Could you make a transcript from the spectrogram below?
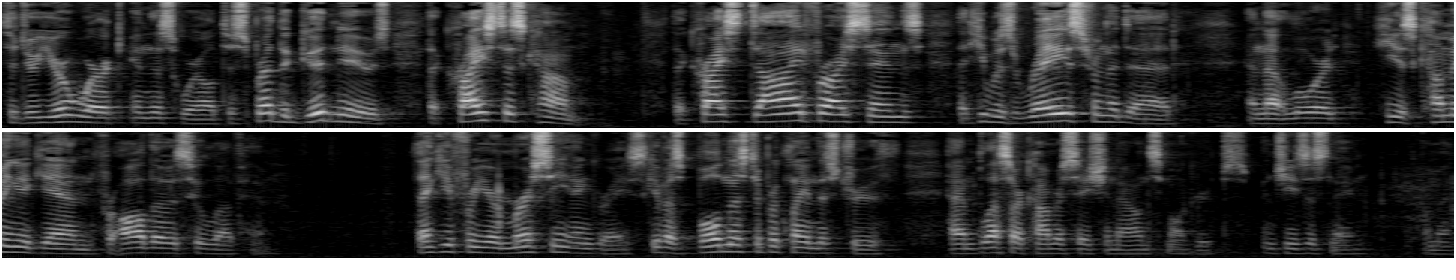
to do your work in this world, to spread the good news that Christ has come, that Christ died for our sins, that he was raised from the dead, and that, Lord, he is coming again for all those who love him. Thank you for your mercy and grace. Give us boldness to proclaim this truth and bless our conversation now in small groups. In Jesus' name, amen.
